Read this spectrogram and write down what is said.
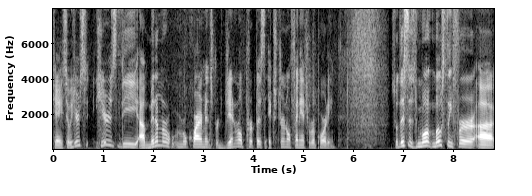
Okay, so here's here's the uh, minimum requirements for general purpose external financial reporting. So this is mo mostly for uh,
